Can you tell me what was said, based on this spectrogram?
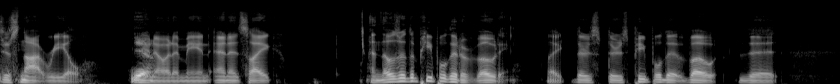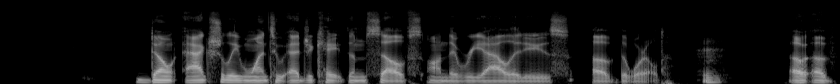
just not real. Yeah. You know what I mean? And it's like and those are the people that are voting. Like there's there's people that vote that don't actually want to educate themselves on the realities of the world. Hmm. Of, of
